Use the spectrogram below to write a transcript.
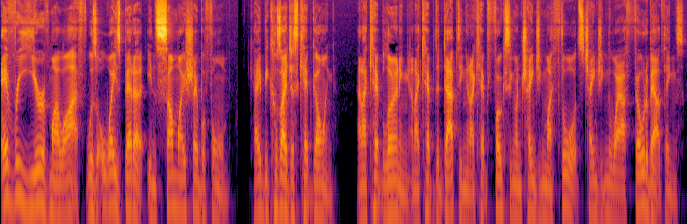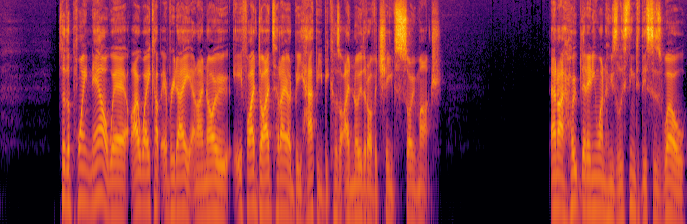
every year of my life was always better in some way, shape, or form, okay, because I just kept going. And I kept learning and I kept adapting and I kept focusing on changing my thoughts, changing the way I felt about things. To the point now where I wake up every day and I know if I died today, I'd be happy because I know that I've achieved so much. And I hope that anyone who's listening to this as well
